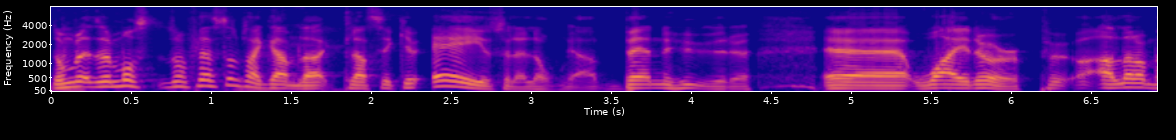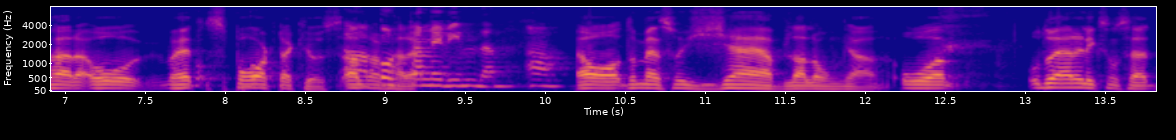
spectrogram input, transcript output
De, de, måste, de flesta av de här gamla klassiker är ju sådär långa. Ben Hur, eh, Wide Earp, alla de här, och vad heter Spartacus. Alla Ja, de här, borta med vinden. Ja. Ja, de är så jävla långa. Och, och då är det liksom så här,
